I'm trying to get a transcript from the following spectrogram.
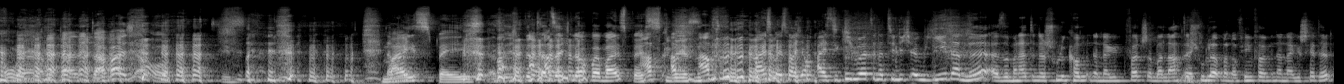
Oh ja, da, da, war ich auch. MySpace. Also ich bin tatsächlich noch bei MySpace ab, gewesen. Ab, ab, MySpace war ich auch. ICQ hatte natürlich irgendwie jeder, ne? Also man hat in der Schule kaum miteinander gequatscht, aber nach der Schule hat man auf jeden Fall miteinander geschattet.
